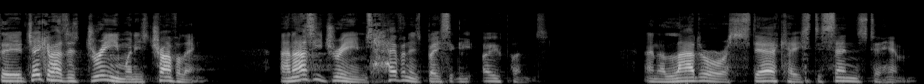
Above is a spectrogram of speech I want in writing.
the, Jacob has this dream when he's traveling. And as he dreams, heaven is basically opened. And a ladder or a staircase descends to him.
